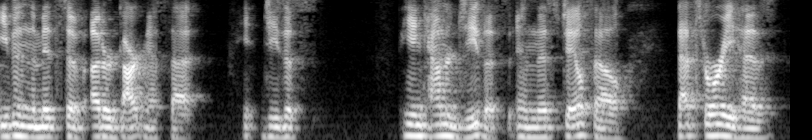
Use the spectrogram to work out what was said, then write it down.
even in the midst of utter darkness that Jesus, he encountered Jesus in this jail cell. That story has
